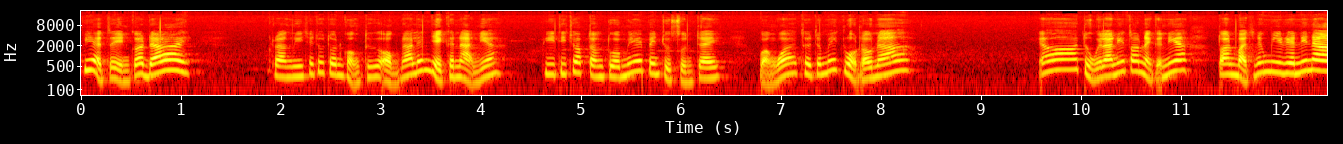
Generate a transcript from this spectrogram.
พี่อาจจะเห็นก็ได้ ครั้งนี้ใช้ตัวตนของเธอออกหน้าเล่นใหญ่ขนาดเนี้ย พี่ที่ชอบทำตัวไม่ให้เป็นจุดสนใจ หวังว่าเธอจะไม่โกรธเรานะ เออถึงเวลานี้ตอนไหนกันเนี่ย ตอนบ่ายฉันยังมีเรียนนี่นะ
